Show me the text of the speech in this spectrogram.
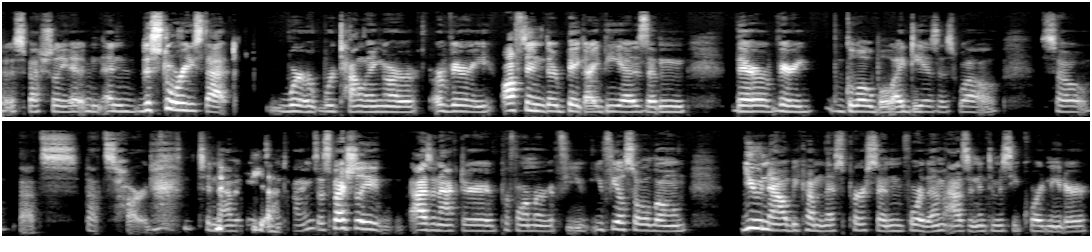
especially and and the stories that we're we're telling are are very often they're big ideas and they're very global ideas as well. So that's that's hard to navigate yeah. sometimes, especially as an actor performer. If you you feel so alone, you now become this person for them as an intimacy coordinator,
